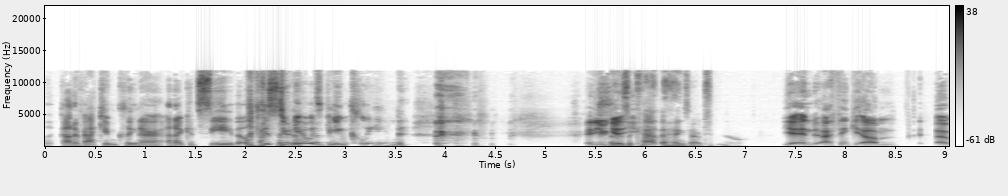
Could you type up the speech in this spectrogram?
like, got a vacuum cleaner and I could see that like the studio was being cleaned. and you And get there's a cat that hangs out too. Yeah, and I think um, uh,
